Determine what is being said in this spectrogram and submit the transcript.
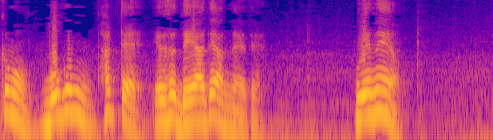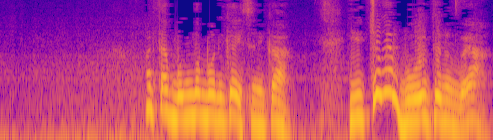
그러면 모금할 때 여기서 내야 돼 안 내야 돼? 왜 내요? 딱 먹는 보니까 있으니까 일종의 뭘 드는 거야?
